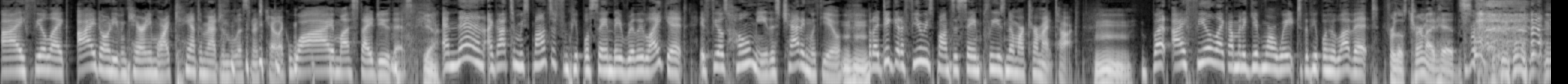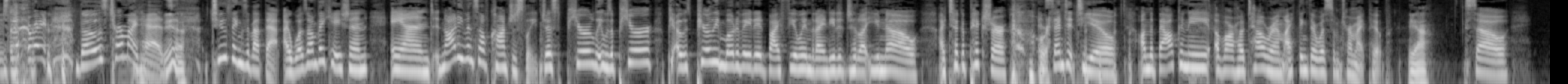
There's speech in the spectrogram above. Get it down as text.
I feel like I don't even care anymore. I can't imagine the listeners care. Like, why must I do this? Yeah. And then I got some responses from people saying they really like it. It feels homey, this chatting with you. Mm-hmm. But I did get a few responses saying, please, no more termite talk. Hmm. But I feel like I'm going to give more weight to the people who love it for those termite heads. right. Those termite heads. Yeah. Two things about that. I was on vacation and not even self consciously, just purely, it was a pure, pu- I was purely motivated by feeling that I needed to let you know. I took a picture and Right. sent it to you on the balcony of our hotel room. I think there was some termite poop. yeah. So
